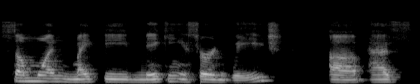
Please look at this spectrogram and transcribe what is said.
someone might be making a certain wage um, as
